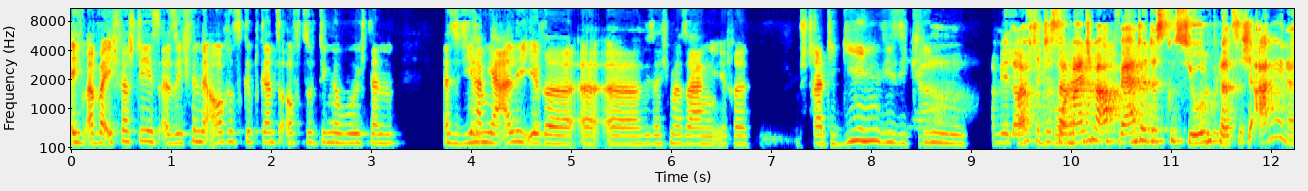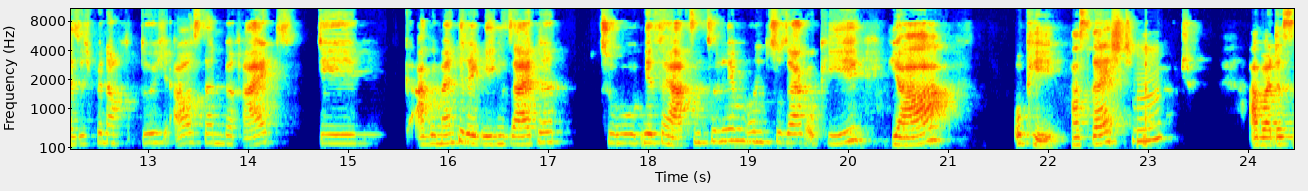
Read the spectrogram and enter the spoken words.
ich, aber ich verstehe es. Also, ich finde auch, es gibt ganz oft so Dinge, wo ich dann, also, die haben ja alle ihre, äh, äh, wie soll ich mal sagen, ihre Strategien, wie sie kriegen. Ja. Und mir leuchtet das dann manchmal auch während der Diskussion plötzlich ein. Also, ich bin auch durchaus dann bereit, die Argumente der Gegenseite zu mir zu Herzen zu nehmen und zu sagen, okay, ja, okay, hast recht. Mhm. Aber das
